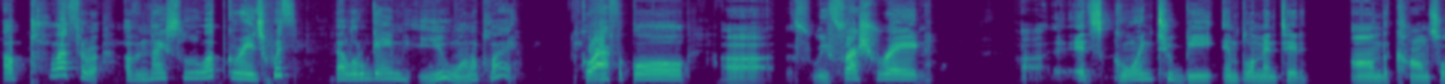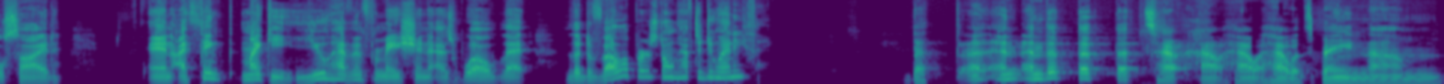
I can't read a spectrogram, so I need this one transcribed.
a plethora of nice little upgrades with that little game you want to play graphical, uh, refresh rate. Uh, it's going to be implemented on the console side. And I think, Mikey, you have information as well that the developers don't have to do anything. That and and that that that's how how how how it's been um,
